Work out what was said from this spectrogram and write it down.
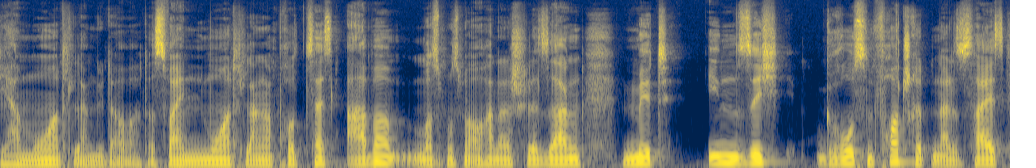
die haben monatelang gedauert. Das war ein monatelanger Prozess. Aber, was muss man auch an der Stelle sagen, mit in sich großen Fortschritten. Also das heißt,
